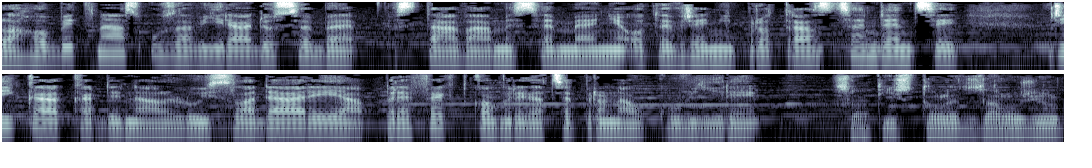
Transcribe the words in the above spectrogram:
Blahobyt nás uzavírá do sebe, stáváme se méně otevření pro transcendenci, říká kardinál Luis Ladaria, prefekt Kongregace pro nauku víry. Svatý stolec založil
